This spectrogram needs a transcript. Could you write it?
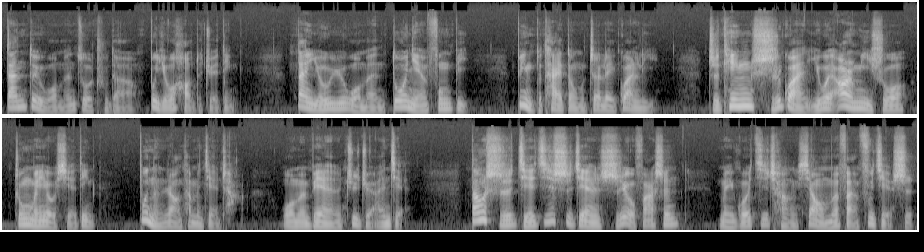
单对我们做出的不友好的决定，但由于我们多年封闭，并不太懂这类惯例，只听使馆一位二秘说中美有协定，不能让他们检查，我们便拒绝安检。当时劫机事件时有发生，美国机场向我们反复解释，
